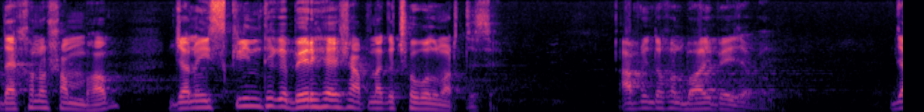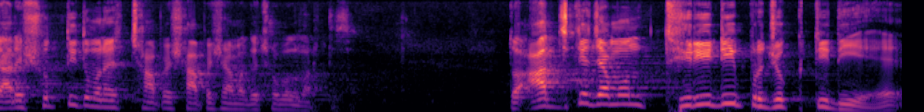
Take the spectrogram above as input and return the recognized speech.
দেখানো সম্ভব যেন স্ক্রিন থেকে বের হয়ে এসে আপনাকে ছবল মারতেছে। আপনি তখন ভয় পেয়ে যাবেন। যে আরে সত্যি তো মানে ছাপে, সাপ এসে আমাকে ছবল মারতেছে। তো আজকে যেমন থ্রি প্রযুক্তি দিয়ে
